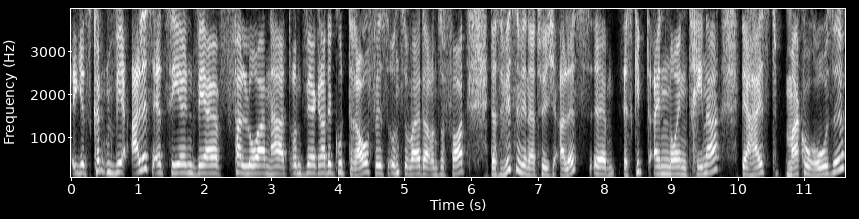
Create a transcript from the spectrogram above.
jetzt könnten wir alles erzählen, wer verloren hat und wer gerade gut drauf ist und so weiter und so fort. Das wissen wir natürlich alles. Ähm, es gibt einen neuen Trainer, der heißt Marco Rose.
